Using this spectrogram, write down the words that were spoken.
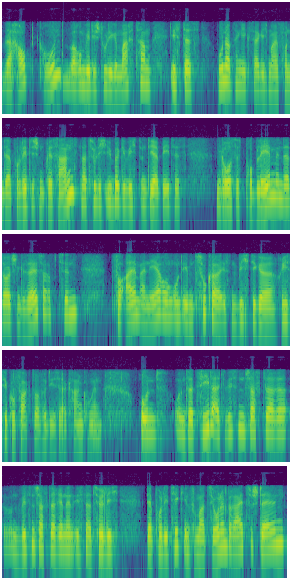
Der Hauptgrund, warum wir die Studie gemacht haben, ist, dass unabhängig, sage ich mal, von der politischen Brisanz natürlich Übergewicht und Diabetes ein großes Problem in der deutschen Gesellschaft sind. Vor allem Ernährung und eben Zucker ist ein wichtiger Risikofaktor für diese Erkrankungen. Und unser Ziel als Wissenschaftler und Wissenschaftlerinnen ist natürlich, der Politik Informationen bereitzustellen,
